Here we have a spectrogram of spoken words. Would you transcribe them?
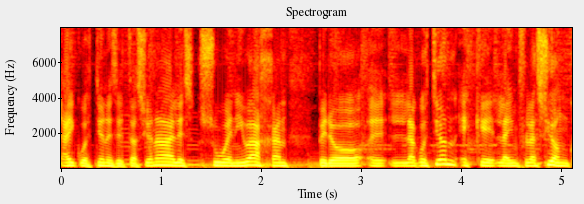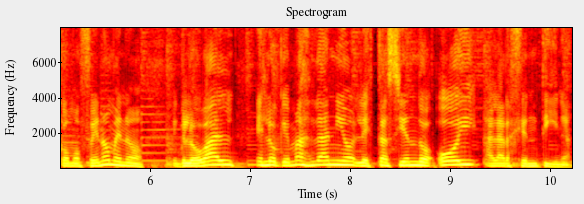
hay cuestiones estacionales, suben y bajan, pero eh, la cuestión es que la inflación como fenómeno global es lo que más daño le está haciendo hoy a la Argentina.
